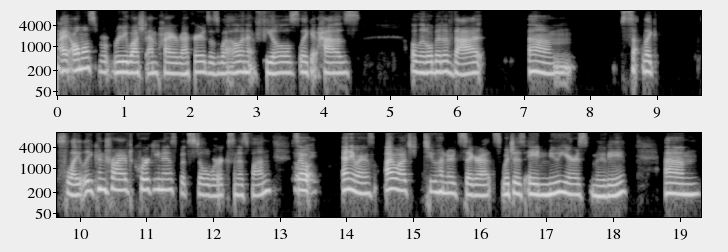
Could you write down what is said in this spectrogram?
I Mhm. almost re- rewatched Empire Records as well, and it feels like it has a little bit of that, um, so- like slightly contrived quirkiness, but still works and is fun. So, Totally. anyways, I watched 200 Cigarettes, which is a New Year's movie. Um,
